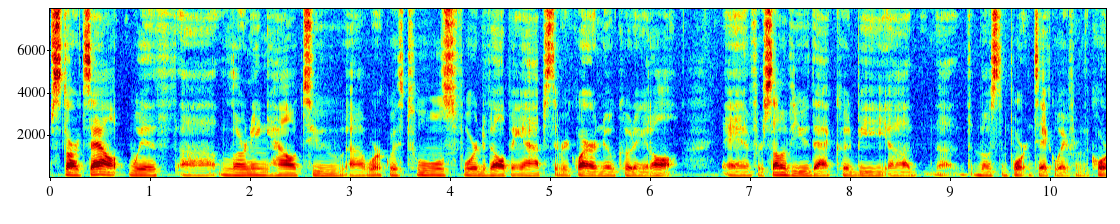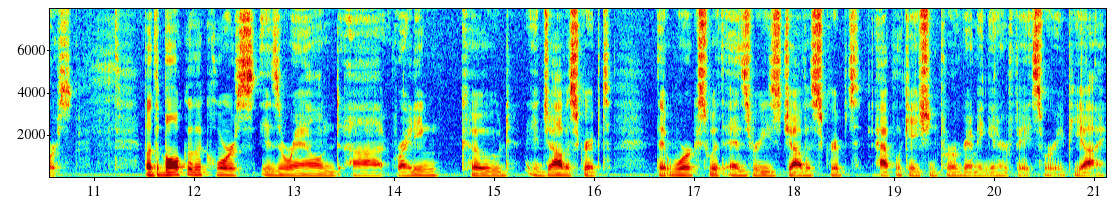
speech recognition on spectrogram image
starts out with uh, learning how to work with tools for developing apps that require no coding at all. And for some of you, that could be the, the, most important takeaway from the course. But the bulk of the course is around writing code in JavaScript that works with Esri's JavaScript Application Programming Interface, or API.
